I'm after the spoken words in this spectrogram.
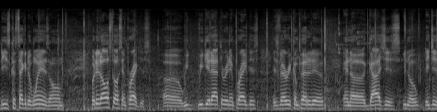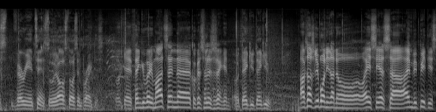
these consecutive wins. Um, but it all starts in practice. we we get after it in practice. It's very competitive, and guys just you know they just very intense. So it all starts in practice. Okay, thank you very much and congratulations again. thank you, thank you. Αυτός λοιπόν ήταν ο ACS MVP της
